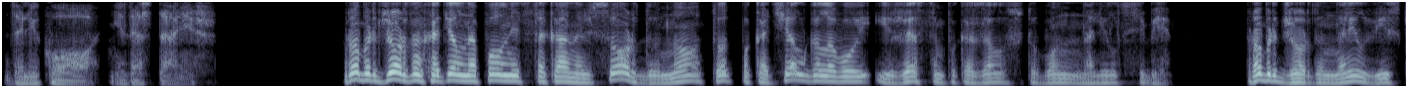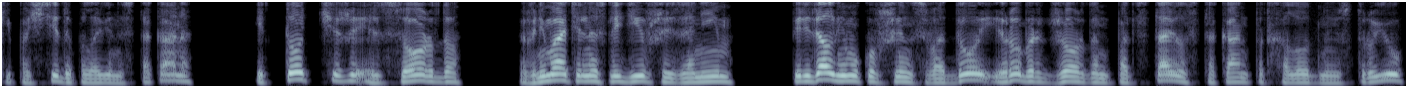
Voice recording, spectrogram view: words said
«Далеко не достанешь». Роберт Джордан хотел наполнить стакан Эльсорду, но тот покачал головой и жестом показал, чтобы он налил себе. Роберт Джордан налил виски почти до половины стакана, и тотчас же Эльсордо, внимательно следивший за ним, передал ему кувшин с водой, и Роберт Джордан подставил стакан под холодную струю,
